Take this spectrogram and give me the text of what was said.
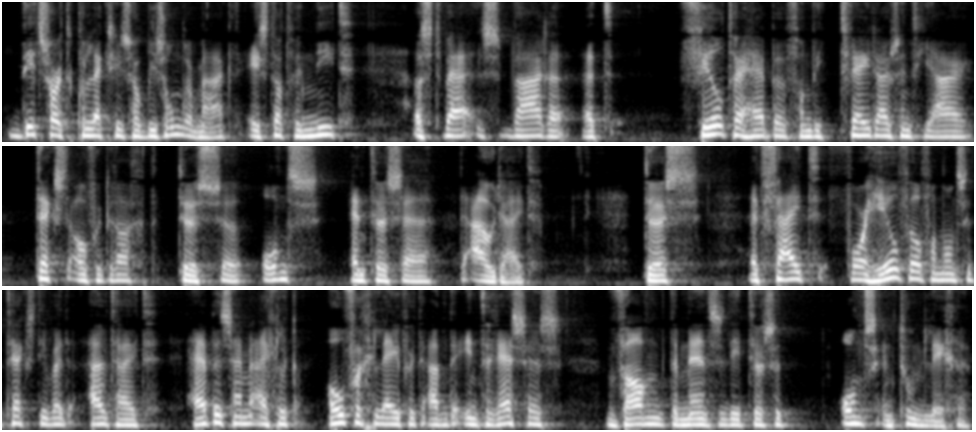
dit soort collecties zo bijzonder maakt, is dat we niet als het ware het filter hebben van die 2000 jaar tekstoverdracht tussen ons en tussen de oudheid. Dus het feit voor heel veel van onze teksten die we uit de oudheid hebben, zijn we eigenlijk overgeleverd aan de interesses van de mensen die tussen ons en toen liggen.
